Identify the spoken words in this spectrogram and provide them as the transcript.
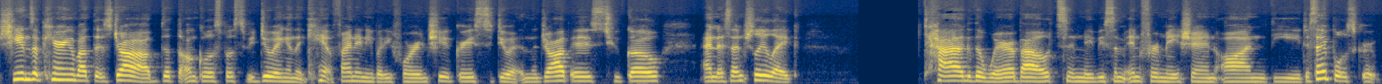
she ends up hearing about this job that the uncle is supposed to be doing and they can't find anybody for. And she agrees to do it. And the job is to go and essentially like tag the whereabouts and maybe some information on the disciples group.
